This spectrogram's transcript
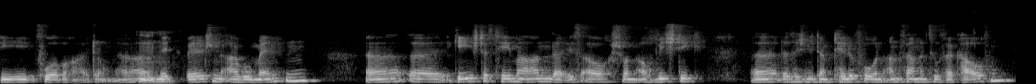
die Vorbereitung. Ja. Mhm. Mit welchen Argumenten äh, gehe ich das Thema an? Da ist auch schon auch wichtig, äh, dass ich nicht am Telefon anfange zu verkaufen,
